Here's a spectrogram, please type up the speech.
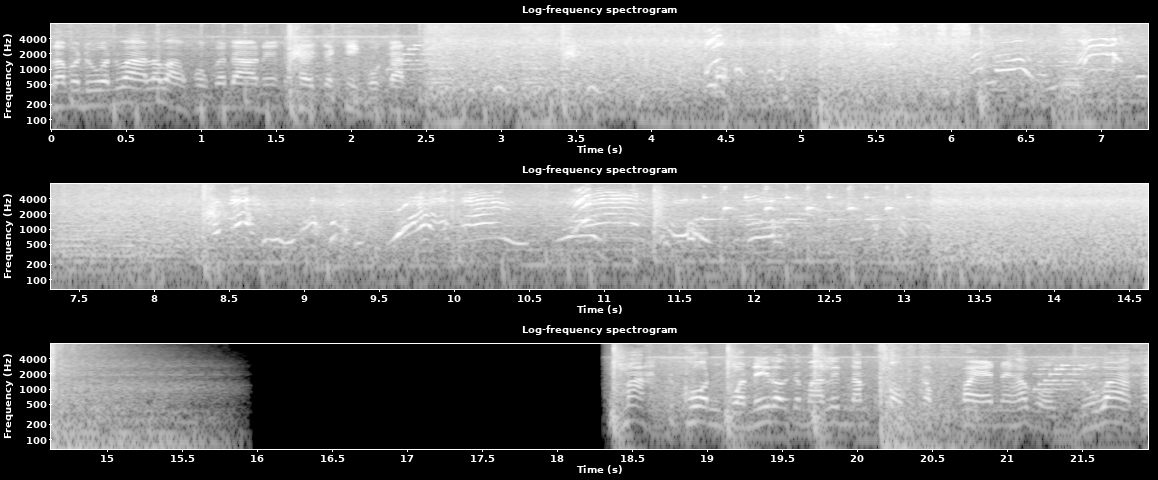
เรามาดูกันว่าระหว่างผมกับดาวเนี่ยใครจะเก่งกว่ากันมาทุกคนวันนี้เราจะมาเล่นน้ำตกกับแฟนนะครับผมดูว่าใคร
